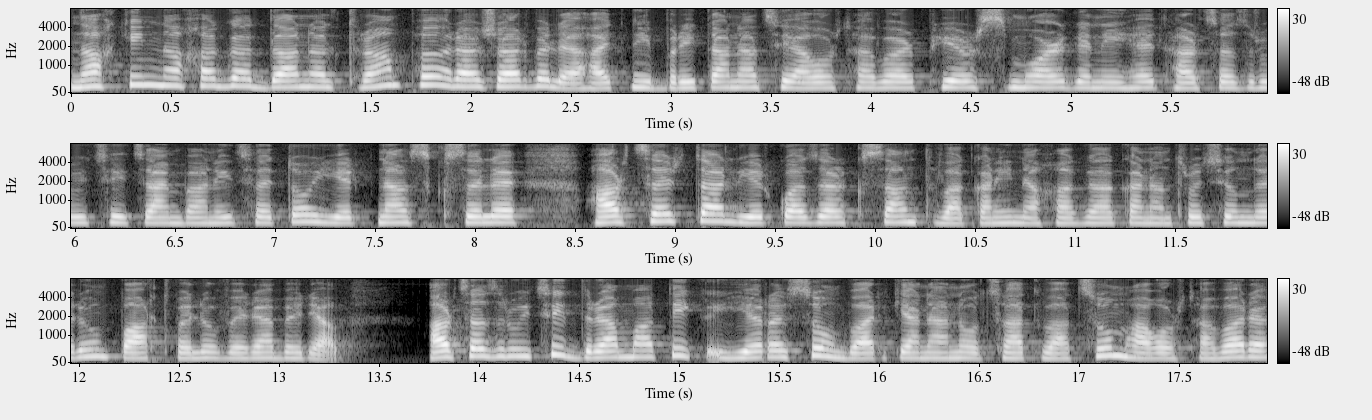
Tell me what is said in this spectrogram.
Նախկին նախագահ Դոնալդ Թրամփը հրաժարվել է հայտնի բրիտանացի հաղորդավար Փիրս Մորգանի հետ հարցազրույցից այն բանից հետո, երբ նա սկսել է հարցեր տալ 2020 թվականի նախագահական ընտրություններում պարտվելու վերաբերյալ։ Հարցազրույցի դրամատիկ 30 վայրկյանանոց հատվածում հաղորդավարը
